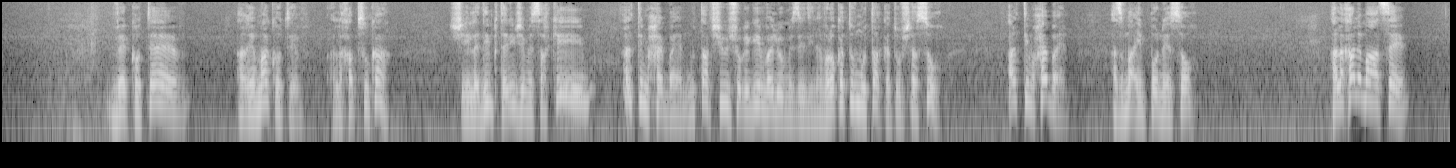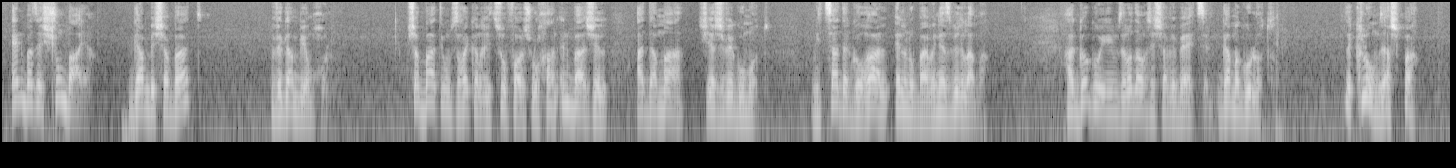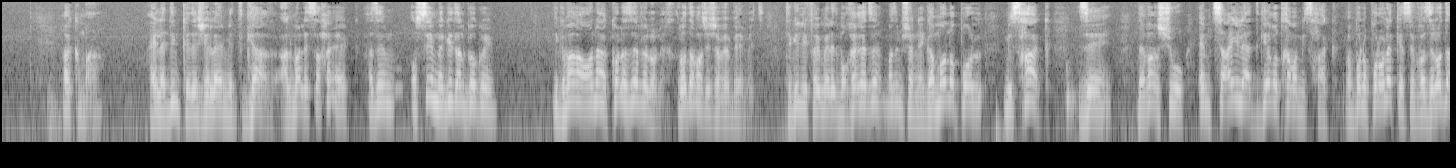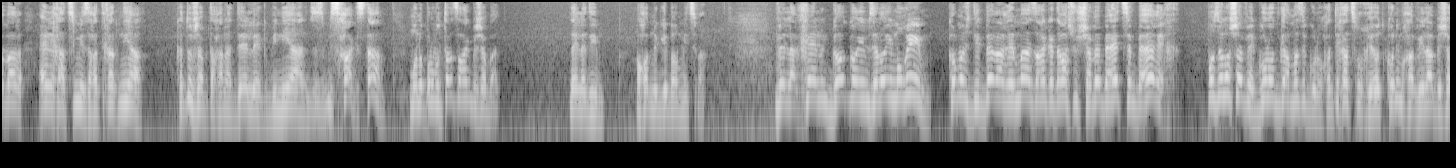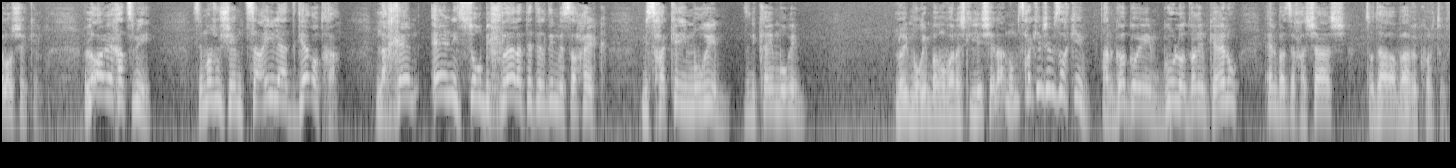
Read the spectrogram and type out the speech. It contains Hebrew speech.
וכותב, הרי מה כותב? הלכה פסוקה. שילדים קטנים שמשחקים, אל תמחה בהם. מוטב שיהיו שוגגים ואלו מזידין. אבל לא כתוב מותר, כתוב שאסור. אל תמחה בהם. אז מה, אם פה נאסור? הלכה למעשה, אין בזה שום בעיה. גם בשבת וגם ביום חול. בשבת, אם הוא משחק על ריצוף או על שולחן, אין בעיה של אדמה שישווה גומות. מצד הגורל אין לנו בעיה, ואני אסביר למה. הגוגויים זה לא דבר ששווה בעצם, גם הגולות. זה כלום, זה אשפה. רק מה? הילדים, כדי שיהיה להם אתגר על מה לשחק, אז הם עושים, נגיד, על גוגויים. נגמר העונה, כל הזבל הולך. זה לא דבר ששווה באמת. תגיד לי, לפעמים הילד מוכר את זה? מה זה משנה? גם מונופול משחק זה דבר שהוא אמצעי לאתגר אותך במשחק. והמונופול עולה כסף, אבל זה לא דבר ערך עצמי, זה חתיכת נייר. כתוב שם תחנת דלק, בניין, זה משחק, סתם. מונופול מותר לשחק בשבת. לילדים, פחות מגיל בר מצווה. ולכן גוגואים זה לא הימורים. כל מה שדיבר הרמ"א זה רק הדבר שהוא שווה בעצם בערך. פה זה לא שווה, גולות גם, מה זה גולות? חתיכת זכוכיות, קונים חבילה בשלוש שקל. לא ערך עצמי, זה משהו שאמצעי לאתגר אותך. לכן אין איסור בכלל לתת ילדים לשחק משחקי הימורים, זה נקרא הימורים. לא הימורים במובן השלילי שלנו, משחקים שמשחקים. על גוגואים, גולות, דברים כאלו, אין בזה חשש. תודה רבה וכל טוב.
